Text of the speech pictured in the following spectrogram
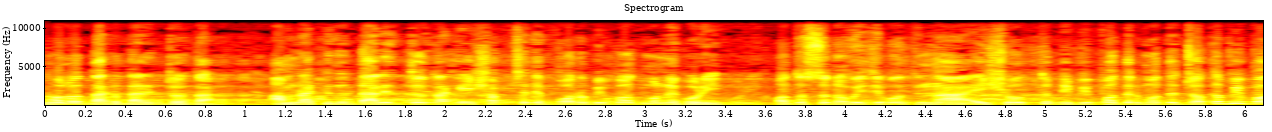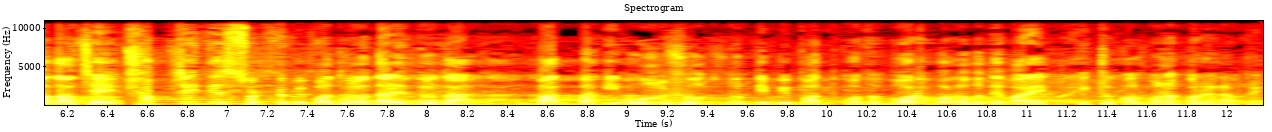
হলো তার দারিদ্রতা। আমরা কিন্তু দারিদ্রতাকেই সবচেয়ে বড় বিপদ মনে করি। অথচ নবীজি বলতেন, না, এই সত্তরটি বিপদের মধ্যে যত বিপদ আছে, সবচাইতে ছোট্ট বিপদ হলো দারিদ্রতা। বাদ বাকি অনুসত্তরটি বিপদ কত বড় বড় হতে পারে, একটু কল্পনা করেন আপনি।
